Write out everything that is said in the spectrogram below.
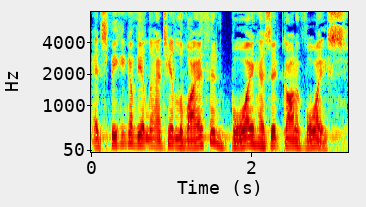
And speaking of the Atlantean Leviathan, boy has it got a voice.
